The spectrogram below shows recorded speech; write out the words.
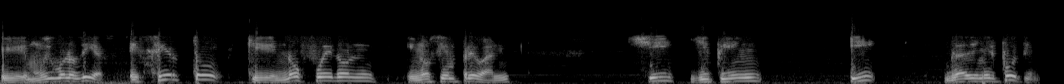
Eh, muy buenos días. Es cierto que no fueron y no siempre van Xi Jinping y Vladimir Putin.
